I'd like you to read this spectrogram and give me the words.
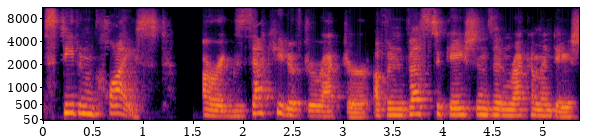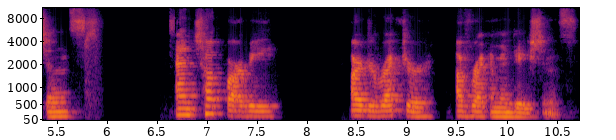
Stephen Klejst, our Executive Director of Investigations and Recommendations, and Chuck Barbee, our Director of Recommendations.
